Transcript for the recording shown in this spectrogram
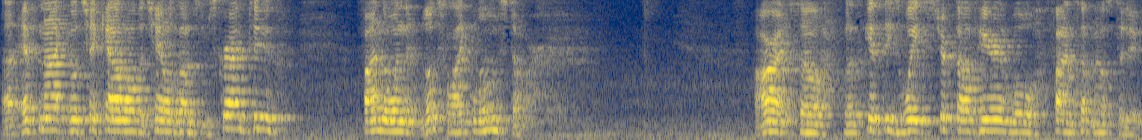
Uh, if not, go check out all the channels I'm subscribed to. Find the one that looks like Lone Star. All right, so let's get these weights stripped off here and we'll find something else to do.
